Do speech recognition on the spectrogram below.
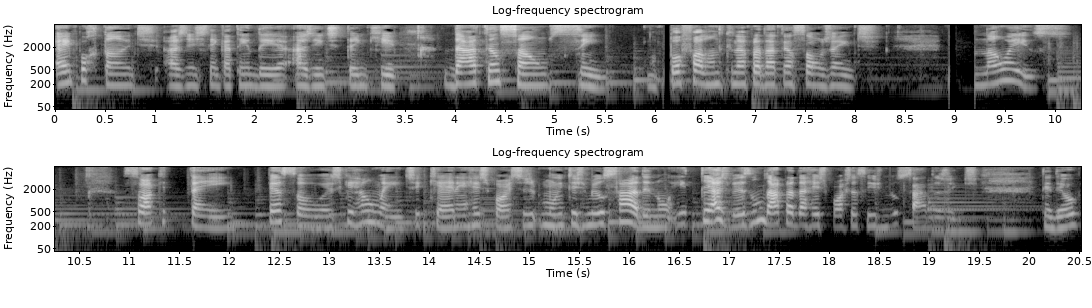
é importante, a gente tem que atender, a gente tem que dar atenção, sim. Não tô falando que não é para dar atenção, gente. Não é isso. Só que tem pessoas que realmente querem respostas muito esmiuçadas. E, não, e tem, às vezes não dá para dar resposta assim esmiuçada, gente. Entendeu?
